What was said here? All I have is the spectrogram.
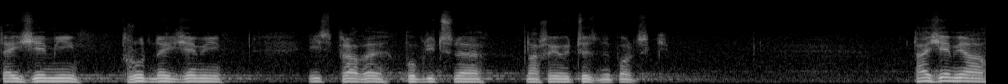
tej ziemi, trudnej ziemi i sprawy publiczne naszej ojczyzny Polski. Ta ziemia,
